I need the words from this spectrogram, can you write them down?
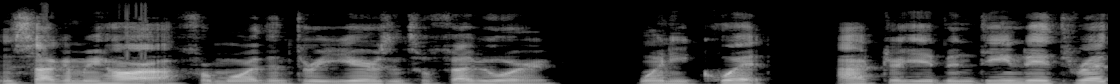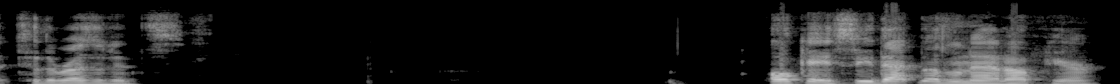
in Sagamihara for more than three years until February, when he quit after he had been deemed a threat to the residents. Okay, see, that doesn't add up here.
